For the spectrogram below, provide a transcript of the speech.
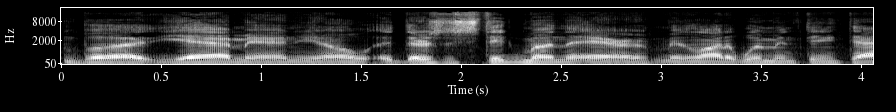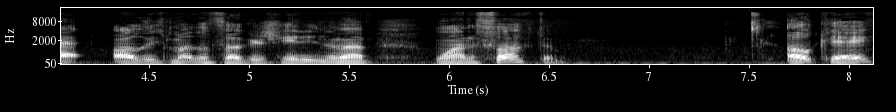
but yeah, man, you know, there's a stigma in the air. I mean, a lot of women think that all these motherfuckers hitting them up want to fuck them. Okay,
